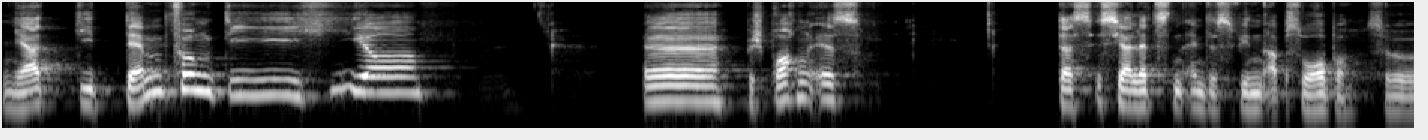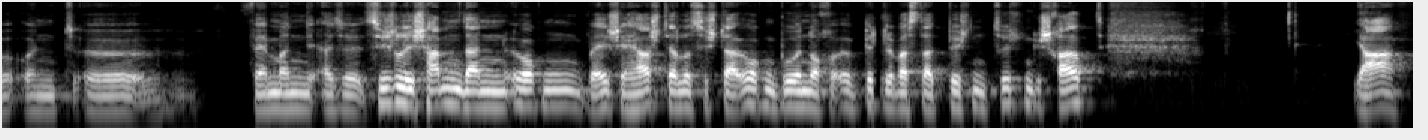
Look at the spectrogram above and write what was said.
Ja, die Dämpfung, die hier äh, besprochen ist, das ist ja letzten Endes wie ein Absorber. So und äh, wenn man, also sicherlich haben dann irgendwelche Hersteller sich da irgendwo noch ein bisschen was dazwischen zwischengeschraubt. Ja,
